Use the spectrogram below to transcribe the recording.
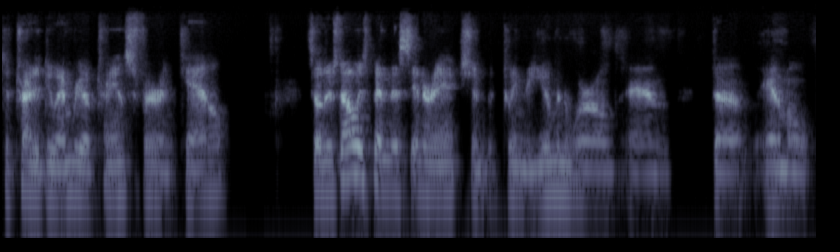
to try to do embryo transfer in cattle. So there's always been this interaction between the human world and the animal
